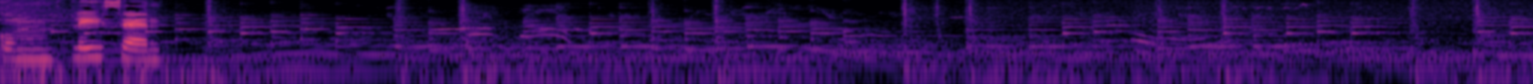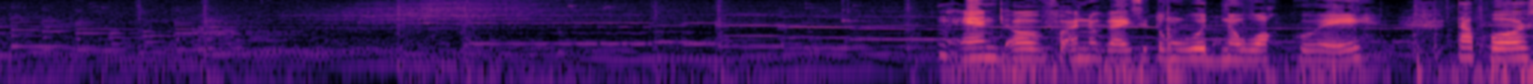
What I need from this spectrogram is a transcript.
complacent. end of ano guys itong wood na walkway tapos,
